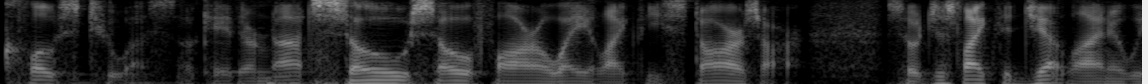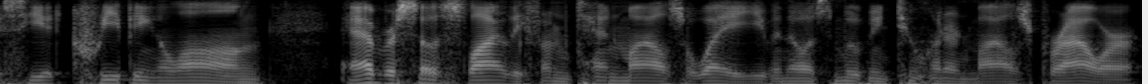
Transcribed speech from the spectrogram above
close to us. Okay, they're not so so far away like these stars are. So just like the jetliner, we see it creeping along ever so slightly from 10 miles away, even though it's moving 200 miles per hour.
